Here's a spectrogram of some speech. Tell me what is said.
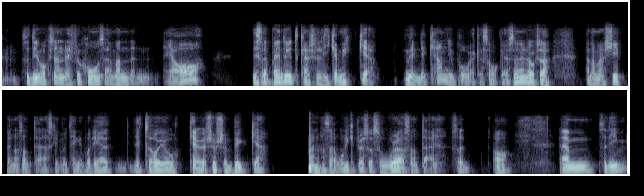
Mm. Så det är också en reflektion så här, men ja, det släpper inte ut kanske lika mycket, men det kan ju påverka saker. Sen är det också alla de här chippen och sånt där ska man tänka på. Det, det tar ju kräver resurser att bygga mm. alltså olika processorer och sånt där. Så ja, um, så det är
